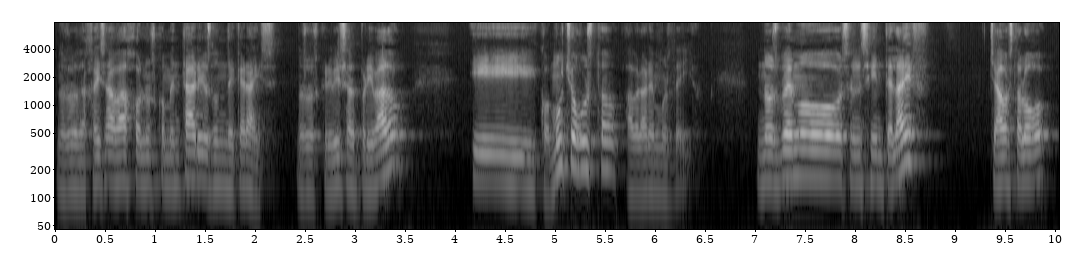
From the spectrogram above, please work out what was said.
nos lo dejáis abajo en los comentarios donde queráis. Nos lo escribís al privado y con mucho gusto hablaremos de ello. Nos vemos en el siguiente live. Chao, hasta luego.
